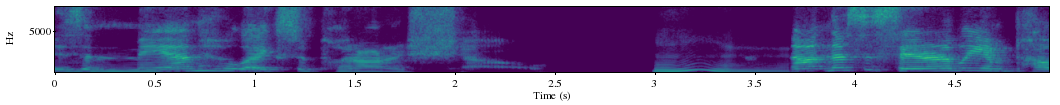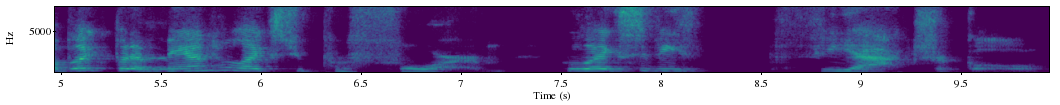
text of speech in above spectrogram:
is a man who likes to put on a show. Mm. Not necessarily in public, but a man who likes to perform, who likes to be theatrical.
